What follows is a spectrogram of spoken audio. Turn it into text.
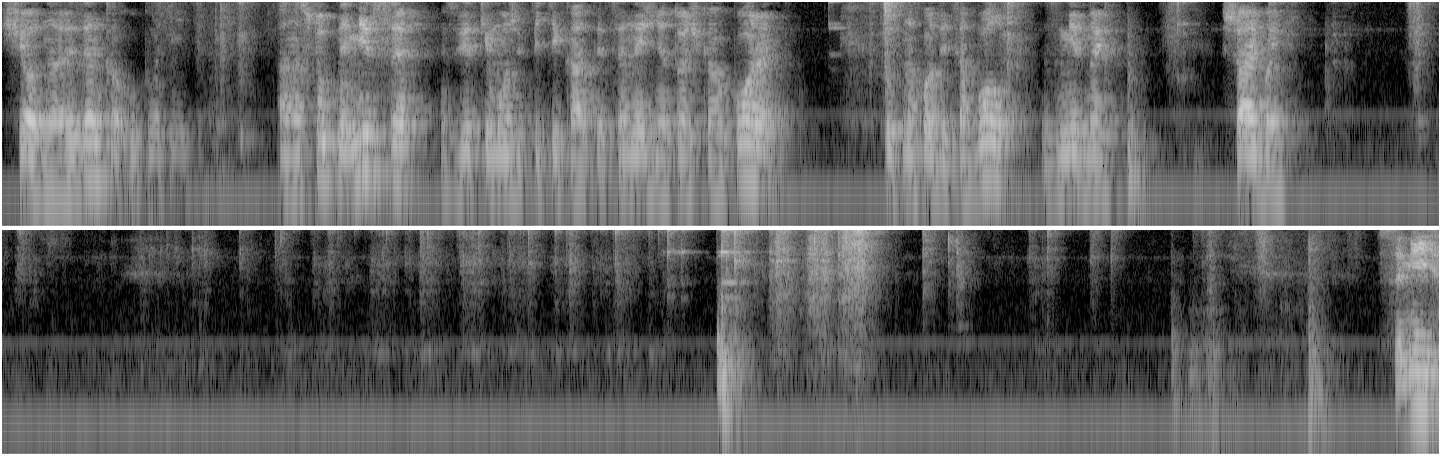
ще одна резинка уплотніть. А наступне місце, звідки може підтікати, це нижня точка опори. Тут знаходиться болт з мідною Шайбой В самій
